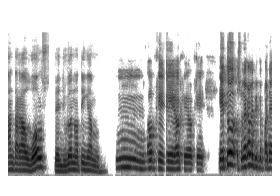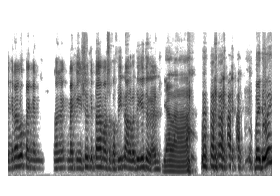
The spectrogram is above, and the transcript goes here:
antara Wolves dan juga Nottingham Hmm, oke, okay, oke, okay, oke. Okay. Ya itu sebenarnya kan lebih kepada akhirnya lu pengen making sure kita masuk ke final berarti gitu kan? Yalah. By the way,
